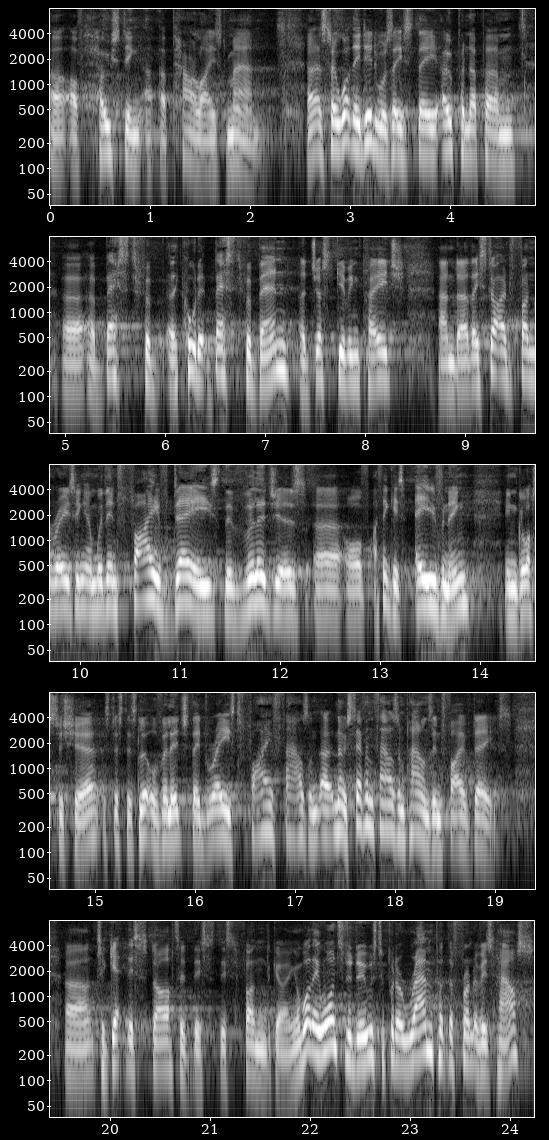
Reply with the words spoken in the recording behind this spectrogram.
uh, of hosting a, a paralyzed man. Uh, so what they did was they, they opened up um, uh, a best for, they called it Best for Ben, a just giving page, and uh, they started fundraising. And within five days, the villagers uh, of, I think it's Avening in Gloucestershire, it's just this little village, they'd raised 5,000, uh, no, 7,000 pounds in five days. to get this started, this, this fund going. And what they wanted to do was to put a ramp at the front of his house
